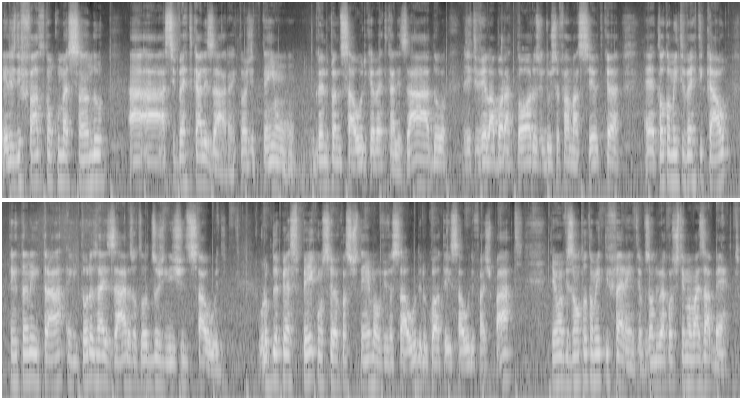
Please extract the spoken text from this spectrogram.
eles de fato estão começando a, a, a se verticalizar. Né? Então a gente tem um, grande plano de saúde que é verticalizado, a gente vê laboratórios, indústria farmacêutica é, totalmente vertical, tentando entrar em todas as áreas ou todos os nichos de saúde. O grupo DPSP, com seu ecossistema, o Viva Saúde, do qual a TI Saúde faz parte, tem uma visão totalmente diferente, a visão de um ecossistema mais aberto.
